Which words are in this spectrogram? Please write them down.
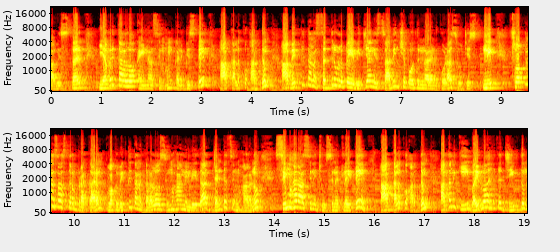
భావిస్తారు. ఎవరి కళలో అయినా సింహం కనిపిస్తే ఆ కళకు అర్థం. ఆ వ్యక్తి తన శత్రువులపై విజయాన్ని సాధించబోతున్నారని కూడా సూచిస్తుంది. స్వప్న శాస్త్రం ప్రకారం ఒక వ్యక్తి తన కళలో సింహాన్ని లేదా జంట సింహాలను సింహరాశిని చూసినట్లయితే ఆ కళకు అర్థం. అతనికి వైవాహిక జీవితం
